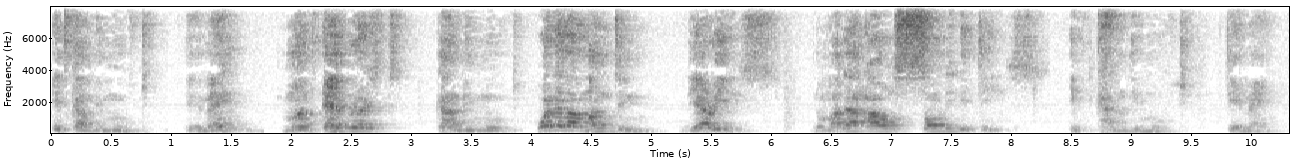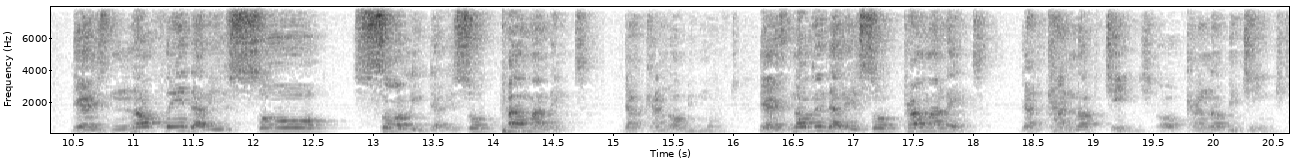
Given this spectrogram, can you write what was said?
it can be moved. Amen. Mount Everest can be moved. Whatever mountain there is, no matter how solid it is, it can be moved. Amen. There is nothing that is so solid, that is so permanent, that cannot be moved. There is nothing that is so permanent that cannot change or cannot be changed.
